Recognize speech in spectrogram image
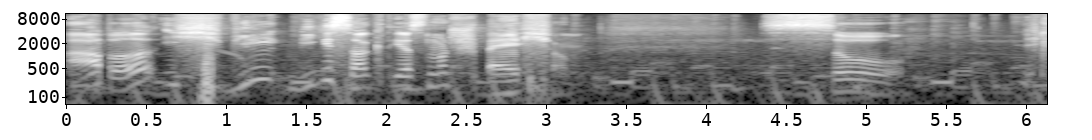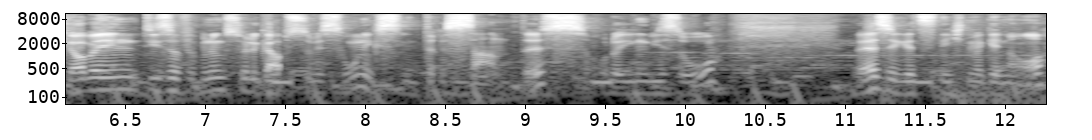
aber ich will, wie gesagt, erstmal speichern. So. Ich glaube, in dieser Verbindungshöhle gab es sowieso nichts Interessantes. Oder irgendwie so. Weiß ich jetzt nicht mehr genau.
